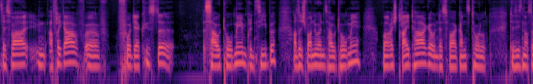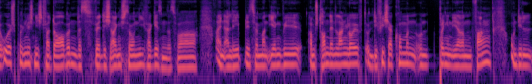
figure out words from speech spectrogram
das war in Afrika äh, vor der Küste Sao Tome im Prinzip. Also ich war nur in Sao Tome, war ich drei Tage und das war ganz toll. Das ist noch so ursprünglich nicht verdorben. Das werde ich eigentlich so nie vergessen. Das war ein Erlebnis, wenn man irgendwie am Strand entlang läuft und die Fischer kommen und bringen ihren Fang und die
